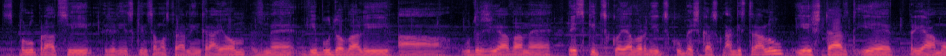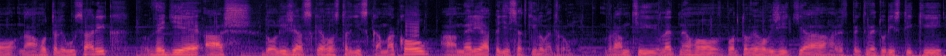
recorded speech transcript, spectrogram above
V spolupráci s Žilinským samozprávnym krajom sme vybudovali a udržiavame Beskidsko-Javornickú bežkarskú magistrálu. Jej štart je priamo na hoteli Husárik, vedie až do lyžiarského strediska Makov a meria 50 kilometrov v rámci letného športového vyžitia, respektíve turistiky,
